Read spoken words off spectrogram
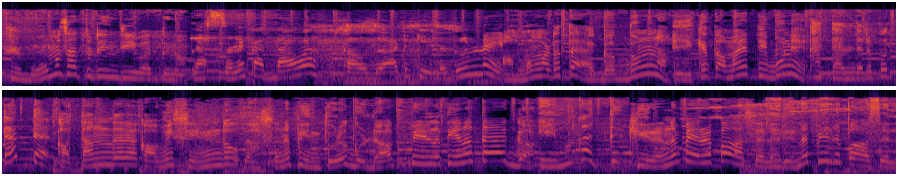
හැමෝම සතුටින් ජීවත් වුණා. ලස්සන කතාවක් කවුදාට කියලා දුන්නේ? අම්මා මට තෑග්ගක් දුන්නා. ඒකේ තමයි තිබුණේ කතන්දර පොතක්ද? කතන්දර, කවි, සින්දු, ලස්සන පින්තූර ගොඩාක් පිළලා තියෙන තෑග්ගක්. ඒ මොකද්ද? කිරණ පෙර පාසල. කිරණ පෙර පාසල.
